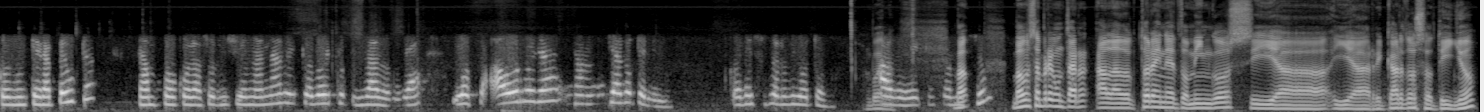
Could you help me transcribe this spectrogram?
con un terapeuta, tampoco la soluciona nada y todo esto, cuidado, ya los ahorros ya, ya lo tenemos, con eso se lo digo todo. vamos a preguntar a la doctora Inés Domingos y a, y a Ricardo Sotillo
